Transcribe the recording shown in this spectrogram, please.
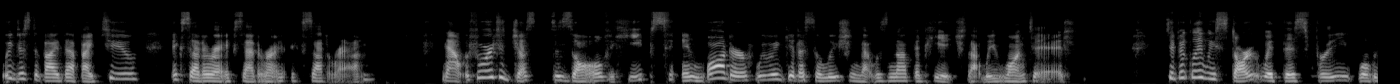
we just divide that by two, et cetera, et cetera, et cetera. Now, if we were to just dissolve HEPES in water, we would get a solution that was not the pH that we wanted. Typically, we start with this free, well,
